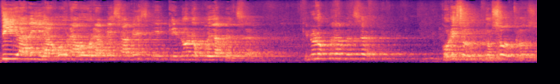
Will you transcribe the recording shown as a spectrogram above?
día a día, hora a hora, mes a mes, es que no nos puedan vencer. Que no nos puedan vencer. Por eso nosotros,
